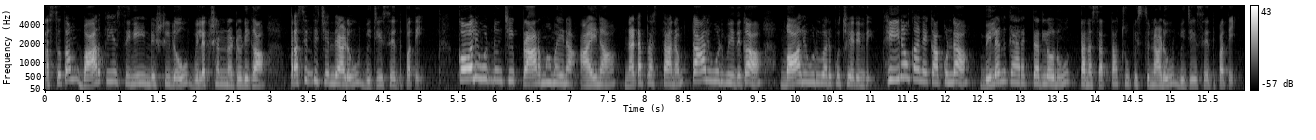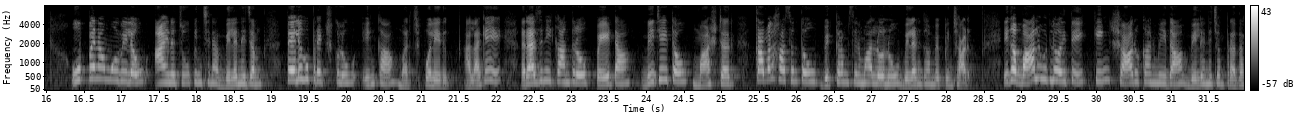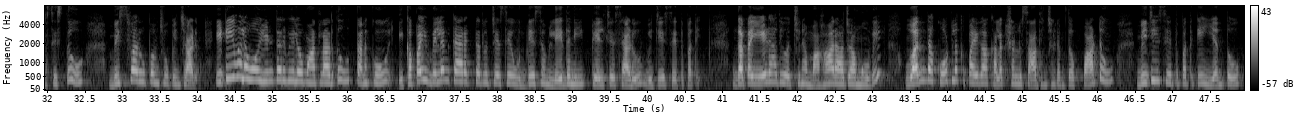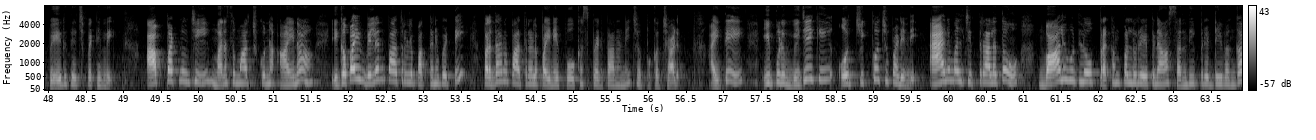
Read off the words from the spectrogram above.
ప్రస్తుతం భారతీయ సినీ ఇండస్ట్రీలో విలక్షణ నటుడిగా ప్రసిద్ధి చెందాడు విజయ్ సేతుపతి. కోలీవుడ్ నుంచి ప్రారంభమైన ఆయన నట ప్రస్థానం టాలీవుడ్ మీదుగా బాలీవుడ్ వరకు చేరింది. హీరోగానే కాకుండా విలన్ క్యారెక్టర్లోనూ తన సత్తా చూపిస్తున్నాడు విజయ్ సేతుపతి. ఉప్పెన మూవీలో ఆయన చూపించిన విలనిజం తెలుగు ప్రేక్షకులు ఇంకా మర్చిపోలేదు. అలాగే రజనీకాంత్లో పేట విజయ్తో మాస్టర్ కమల్ హాసన్తో విక్రమ్ సినిమాల్లోనూ విలన్గా మెప్పించాడు. ఇక బాలీవుడ్లో అయితే కింగ్ షారుఖ్ ఖాన్ మీద విలనిజం ప్రదర్శిస్తూ విశ్వరూపం చూపించాడు. ఇటీవల ఓ ఇంటర్వ్యూలో మాట్లాడుతూ తనకు ఇకపై విలన్ క్యారెక్టర్లు చేసే ఉద్దేశం లేదని తేల్చేశాడు విజయ్ సేతుపతి. గత ఏడాది వచ్చిన మహారాజా మూవీ వంద కోట్లకు పైగా కలెక్షన్లు సాధించడంతో పాటు విజయ్ సేతుపతికి ఎంతో పేరు తెచ్చిపెట్టింది. అప్పటి నుంచి మనసు మార్చుకున్న ఆయన ఇకపై విలన్ పాత్రలు పక్కన పెట్టి ప్రధాన పాత్రలపైనే ఫోకస్ పెడతానని చెప్పుకొచ్చాడు. అయితే ఇప్పుడు విజయ్కి ఓ చిక్కొచ్చు పడింది. యానిమల్ చిత్రాలతో బాలీవుడ్లో ప్రకంపనలు రేపిన సందీప్ రెడ్డి వంగ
